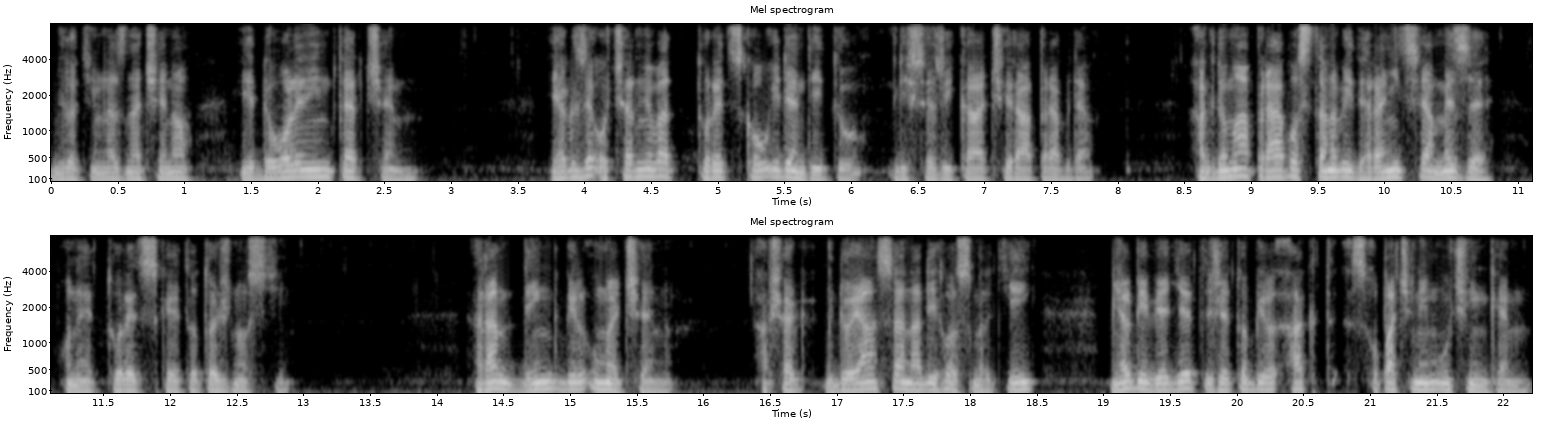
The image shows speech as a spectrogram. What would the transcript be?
bylo tím naznačeno, je dovoleným terčem. Jak lze očerňovat tureckou identitu, když se říká čirá pravda? A kdo má právo stanovit hranice a meze oné turecké totožnosti? Hrant Dink byl umlčen, avšak kdo jása nad jeho smrtí, měl by vědět, že to byl akt s opačným účinkem.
